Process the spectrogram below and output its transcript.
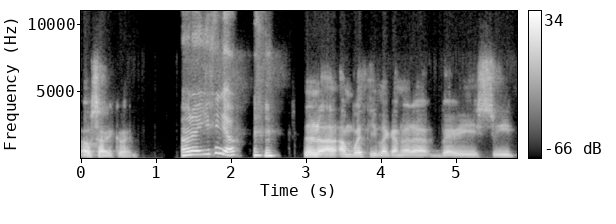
Oh, sorry. Go ahead. Oh no, you can go. no, no, I, am with you. Like, I'm not a very sweet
